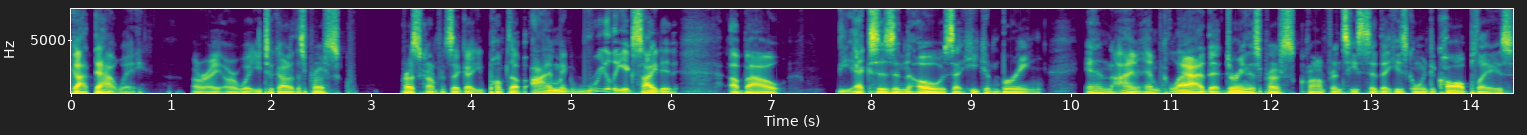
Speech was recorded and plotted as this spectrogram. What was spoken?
got that way, all right, or what you took out of this press press conference that got you pumped up. I'm really excited about the X's and the O's that he can bring. And I am glad that during this press conference he said that he's going to call plays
